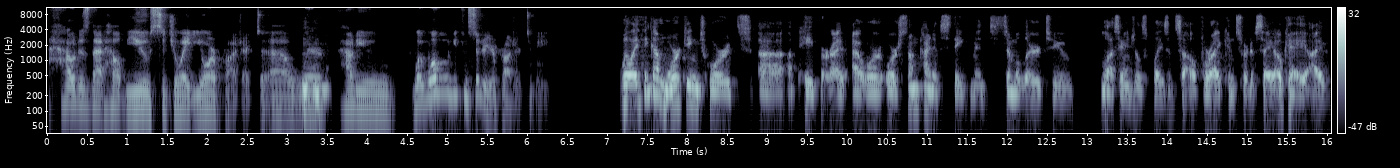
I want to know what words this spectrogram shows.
how does that help you situate your project? Uh, where mm-hmm. how do you what, what would you consider your project to be? Well, I think I'm working towards uh, a paper I, I, or, or some kind of statement similar to Los Angeles Plays itself, where I can sort of say, okay, I've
